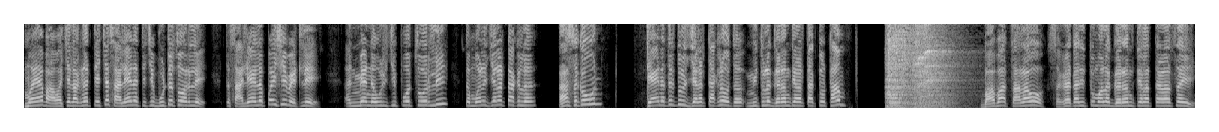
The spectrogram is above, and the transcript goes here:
माया भावाच्या लग्नात त्याच्या साल्यानं त्याचे बुट चोरले. तर साल्याला पैसे भेटले. आणि मी नवरीची पोत चोरली तर मला जलात टाकलं. असं कहून त्यानंतर तुला जलात टाकलं होतं. मी तुला गरम तेलात टाकतो थांब. बाबा चाला हो. सगळ्यात आधी तुम्हाला गरम तेलात तळायचं आहे.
